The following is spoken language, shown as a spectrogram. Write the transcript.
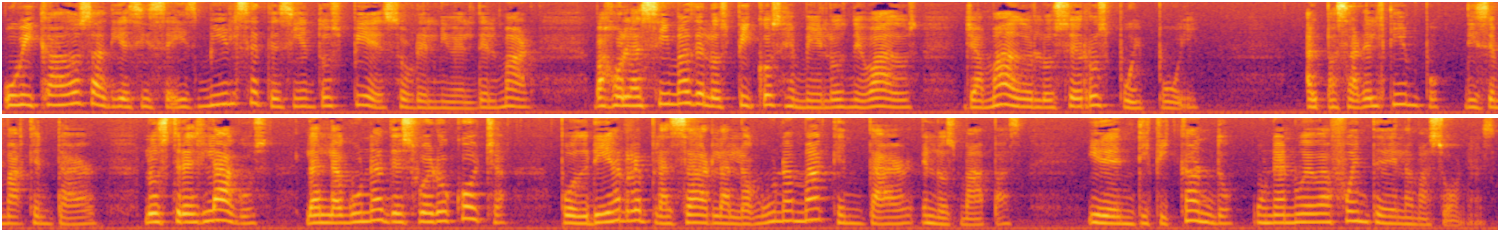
ubicados a 16.700 pies sobre el nivel del mar, bajo las cimas de los picos gemelos nevados llamados los cerros Puy Puy. Al pasar el tiempo, dice McIntyre, los tres lagos, las lagunas de Suero Cocha, podrían reemplazar la laguna McIntyre en los mapas, identificando una nueva fuente del Amazonas.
